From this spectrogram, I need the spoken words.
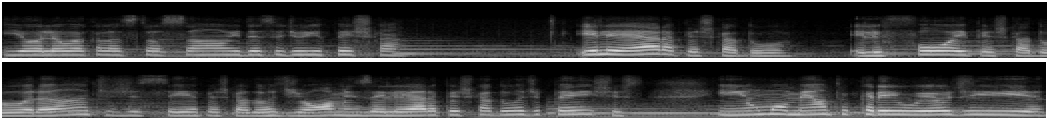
e olhou aquela situação e decidiu ir pescar. Ele era pescador, ele foi pescador antes de ser pescador de homens, ele era pescador de peixes. Em um momento, creio eu, de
